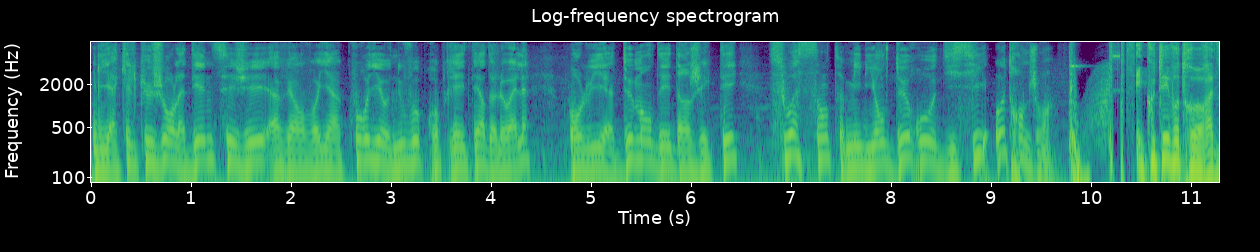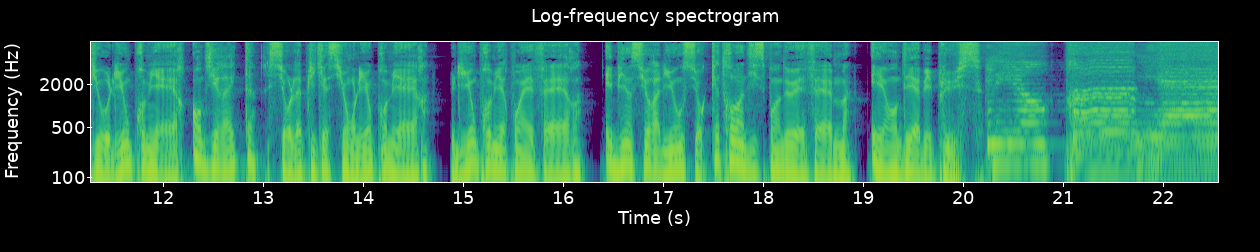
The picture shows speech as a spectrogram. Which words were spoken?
Il y a quelques jours, la DNCG avait envoyé un courrier au nouveau propriétaire de l'OL pour lui demander d'injecter 60 millions d'euros d'ici au 30 juin. Écoutez votre radio Lyon Première en direct sur l'application Lyon Première, lyonpremière.fr et bien sûr à Lyon sur 90.2 FM et en DAB+. Lyon Première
